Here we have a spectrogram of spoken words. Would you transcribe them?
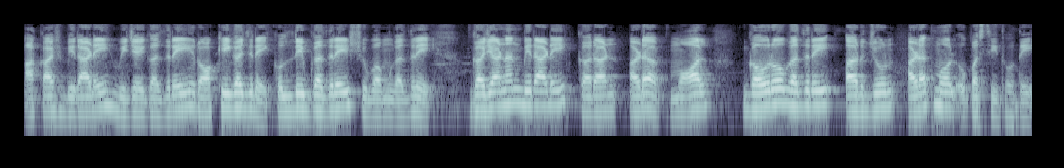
आकाश बिराडे विजय गजरे रॉकी गजरे कुलदीप गजरे शुभम गजरे गजानन बिराडे करण अडक मॉल गौरव गजरे अर्जुन अडकमॉल उपस्थित होते.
